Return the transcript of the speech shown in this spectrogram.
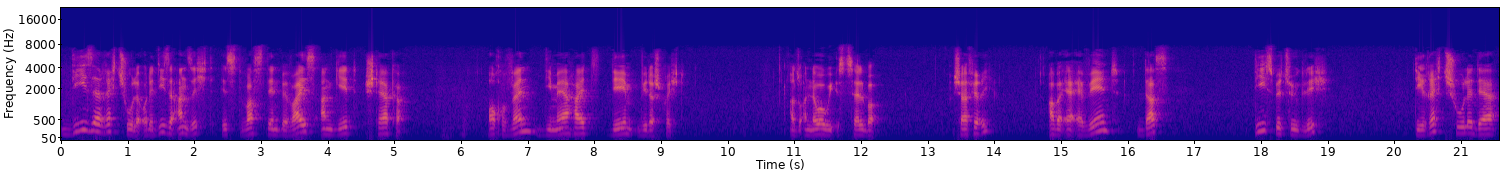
diese Rechtsschule oder diese Ansicht ist, was den Beweis angeht, stärker, auch wenn die Mehrheit dem widerspricht. Also An-Nawawi ist selber Shafiri, aber er erwähnt, dass diesbezüglich die Rechtsschule der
